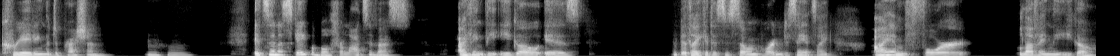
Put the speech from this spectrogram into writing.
creating the depression. Mm-hmm. It's inescapable for lots of us. I think the ego is like, this is so important to say. It's like, I am for loving the ego.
